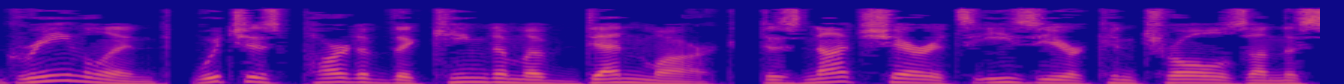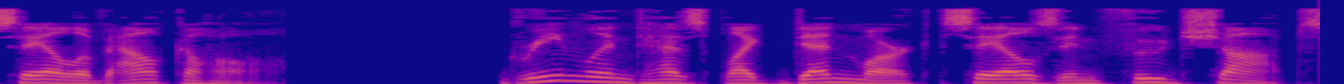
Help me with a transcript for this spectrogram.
Greenland, which is part of the Kingdom of Denmark, does not share its easier controls on the sale of alcohol. Greenland has like Denmark sales in food shops,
